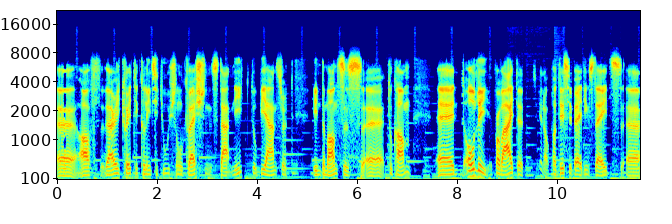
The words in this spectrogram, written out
of very critical institutional questions that need to be answered in the months to come and only provided you know participating states uh, uh,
